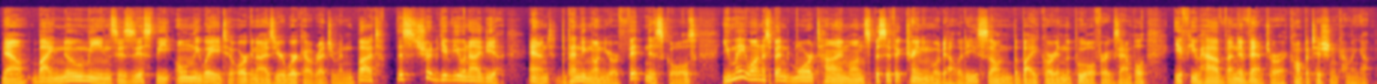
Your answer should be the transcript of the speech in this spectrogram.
Now, by no means is this the only way to organize your workout regimen, but this should give you an idea. And depending on your fitness goals, you may want to spend more time on specific training modalities, on the bike or in the pool, for example, if you have an event or a competition coming up.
